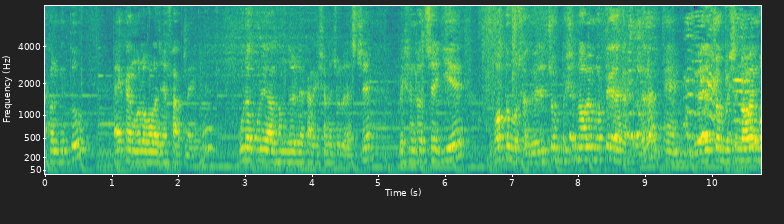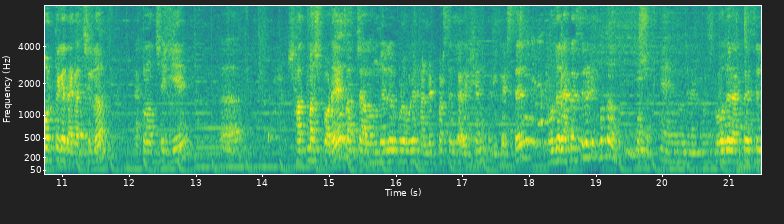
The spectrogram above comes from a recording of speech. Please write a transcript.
এখন কিন্তু এক আঙ্গুলও বলা যায় ফাঁক নাই হ্যাঁ? পুরোপুরি আলহামদুলিল্লাহ কারেকশনে চলে আসছে। পেশেন্ট হচ্ছে গিয়ে গত বছর দুই হাজার চব্বিশের নভেম্বর থেকে দেখাচ্ছিল তাই না? হ্যাঁ। দুই হাজার চব্বিশের নভেম্বর থেকে দেখাচ্ছিল। এখন হচ্ছে গিয়ে সাত মাস পরে বাচ্চা আলহামদুলিল্লাহ পুরোপুরি হান্ড্রেড পার্সেন্ট কারেকশন রিকেটসের রোদে রাখা হয়েছিল ঠিক মতো হ্যাঁ রোদে রাখা হয়েছিল।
